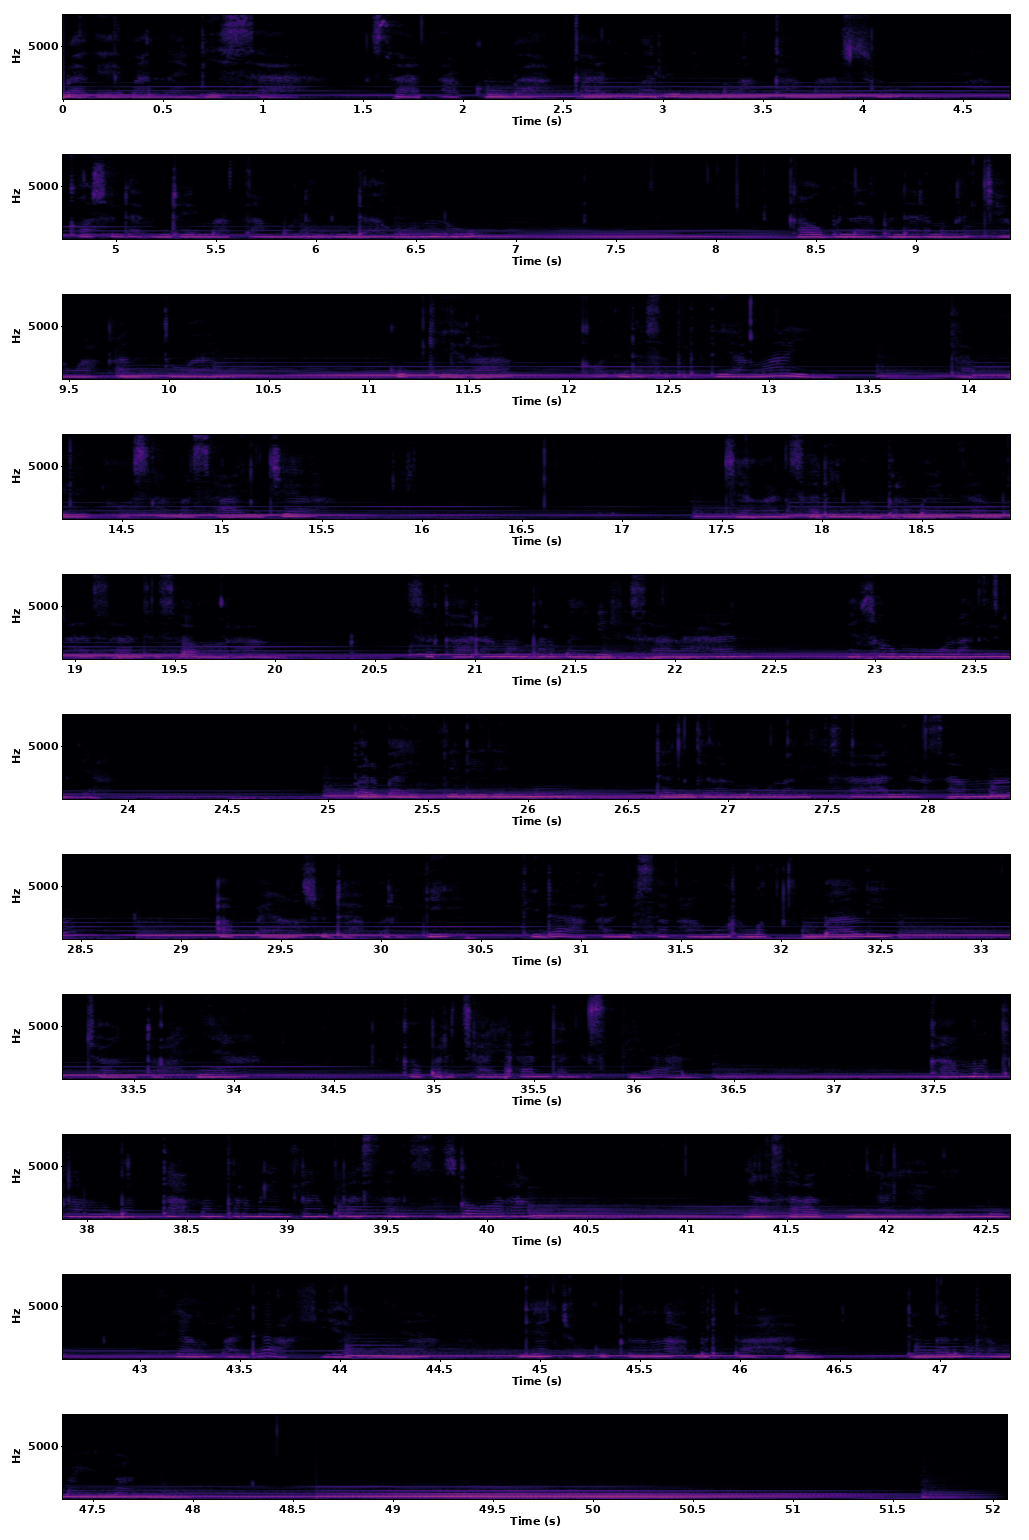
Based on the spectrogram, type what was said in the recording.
Bagaimana bisa saat aku bahkan baru ingin melangkah masuk, kau sudah menerima tamu lebih dahulu? Kau benar-benar mengecewakan, Tuan. Kukira kau tidak seperti yang lain, tapi kau sama saja. Jangan sering mempermainkan perasaan seseorang. Sekarang memperbaiki kesalahan, besok mengulanginya. Perbaiki dirimu dan jangan mengulangi kesalahan yang sama yang sudah pergi tidak akan bisa kamu renggut kembali. Contohnya, kepercayaan dan kesetiaan. Kamu terlalu betah mempermainkan perasaan seseorang yang sangat menyayangimu, yang pada akhirnya dia cukup lelah bertahan dengan permainan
